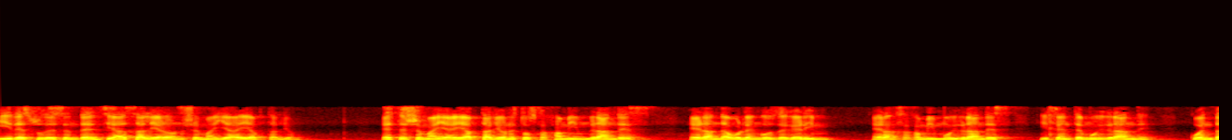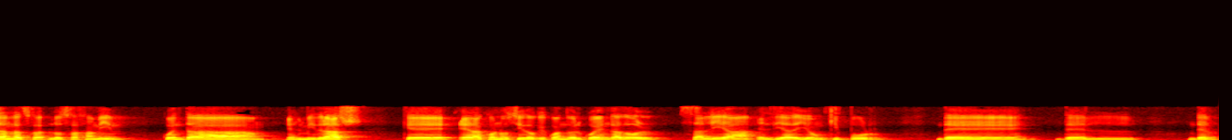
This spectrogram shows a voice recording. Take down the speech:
y de su descendencia salieron Shemaya y Abtalión. Este Shemaya y Abtalión, estos jajamim grandes, eran de abolengos de Gerim, eran jajamim muy grandes y gente muy grande. Cuentan los, jajamim, cuenta el Midrash, que era conocido que cuando el Cohen Gadol salía el día de Yom Kippur de, del, del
